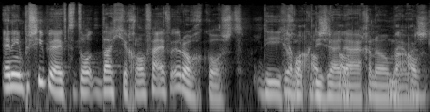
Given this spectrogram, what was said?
En in principe heeft het dat je gewoon 5 euro gekost. Die Ja, maar gok die zij als- daar genomen maar hebben. als,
